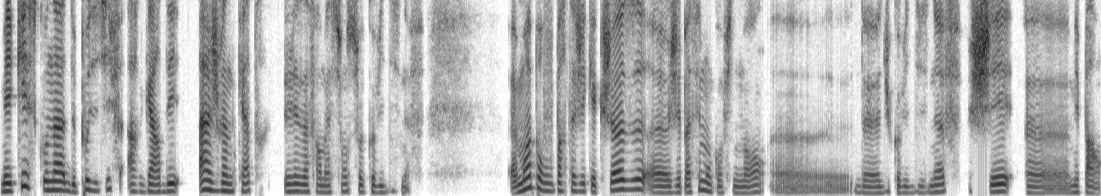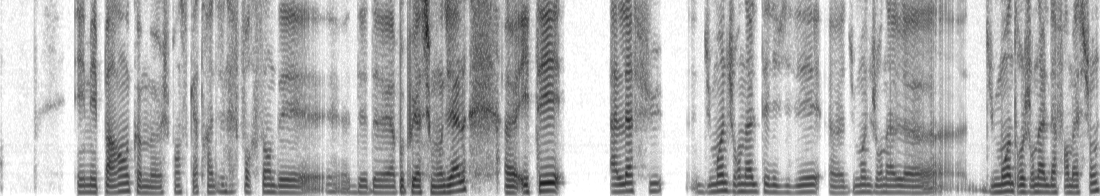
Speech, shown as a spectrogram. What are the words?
Mais qu'est-ce qu'on a de positif à regarder H24 les informations sur le Covid-19 euh, moi, pour vous partager quelque chose, j'ai passé mon confinement du Covid-19 chez mes parents. Et mes parents, comme je pense 99% de la population mondiale, étaient à l'affût du moindre journal télévisé, euh, du moindre journal, euh, du moindre journal d'information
